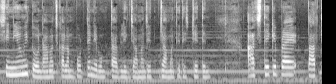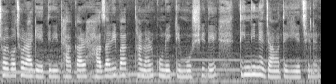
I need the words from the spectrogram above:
সে নিয়মিত নামাজ কালাম পড়তেন এবং তাবলিক জামাজে জামাতে যেতেন। আজ থেকে প্রায় পাঁচ ছয় বছর আগে তিনি ঢাকার হাজারিবাগ থানার কোনো একটি মসজিদে তিন দিনে জামাতে গিয়েছিলেন।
